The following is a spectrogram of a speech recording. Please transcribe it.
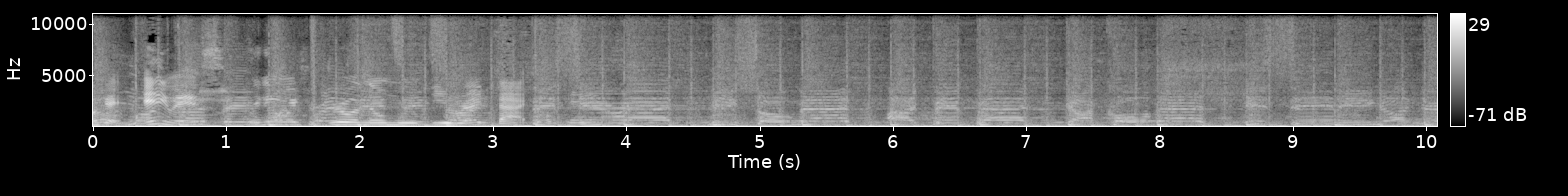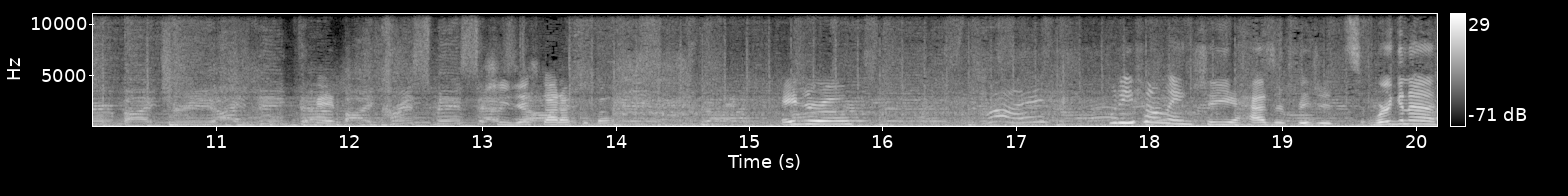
Okay, anyways, we're gonna wait for Drew and then we'll be right back, okay? Okay. She just got off the bus. Hey Drew. What are you filming? She has her fidgets. We're gonna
